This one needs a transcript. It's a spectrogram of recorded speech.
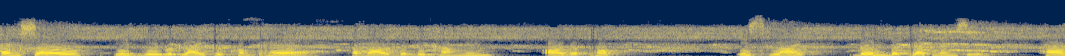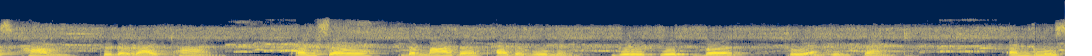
And so if we would like to compare about the becoming or the pop, it's like when the pregnancy has come to the right time. And so the mother or the woman will give birth to an infant. And this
